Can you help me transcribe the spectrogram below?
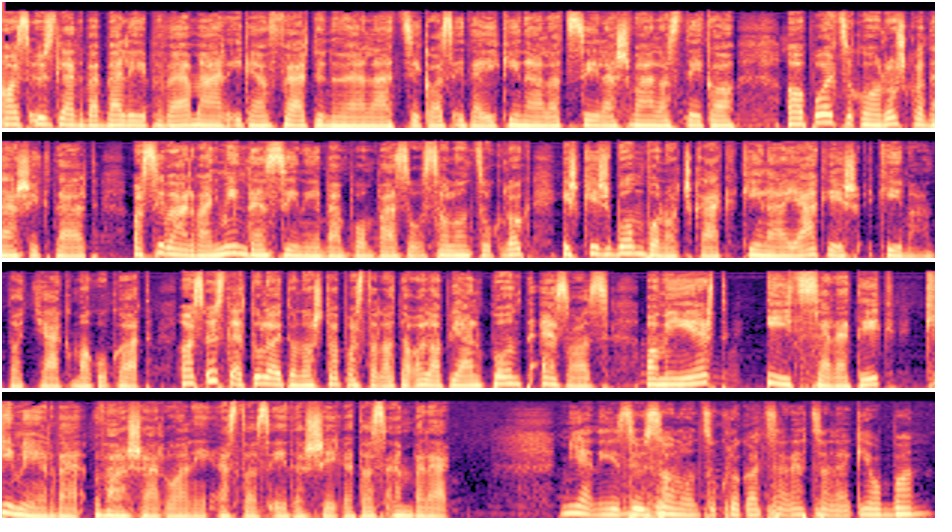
Az üzletbe belépve már igen feltűnően látszik az idei kínálat széles választéka. A polcokon roskadásig telt, a szivárvány minden színében pompázó szaloncukrok és kis bombonocskák kínálják és kívántatják magukat. Az üzlet tulajdonos tapasztalata alapján pont ez az, amiért így szeretik kimérve vásárolni ezt az édességet az emberek. Milyen ízű szaloncukrokat szeretsz a legjobban?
